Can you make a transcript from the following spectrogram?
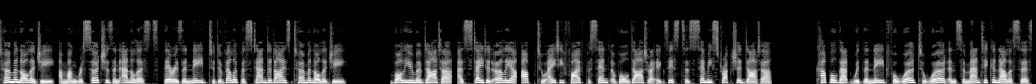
Terminology – Among researchers and analysts, there is a need to develop a standardized terminology. Volume of data, as stated earlier, up to 85% of all data exists as semi-structured data. Couple that with the need for word-to-word -word and semantic analysis.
